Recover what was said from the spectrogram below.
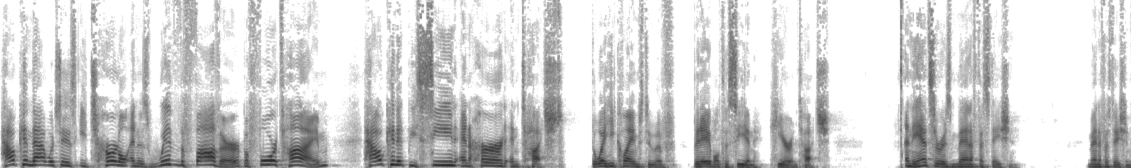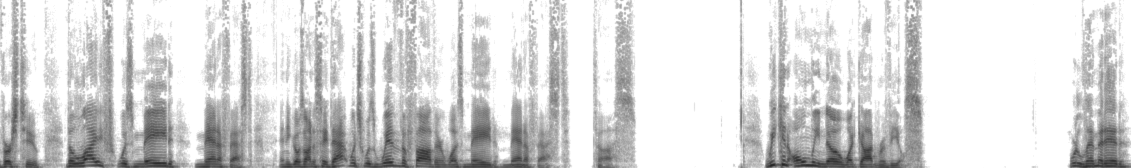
how can that which is eternal and is with the Father before time, how can it be seen and heard and touched the way he claims to have been able to see and hear and touch? And the answer is manifestation. Manifestation. Verse 2 The life was made manifest. And he goes on to say, That which was with the Father was made manifest to us. We can only know what God reveals. We're limited,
